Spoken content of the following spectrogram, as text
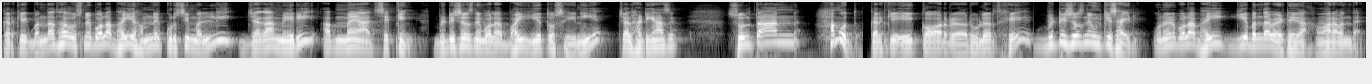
करके एक बंदा था, उसने बोला, भाई, हमने कुर्सी मल ली, जगह मेरी, अब मैं आज से किंग। ब्रिटिशर्स ने बोला, भाई, ये तो सही नहीं है, चल हट यहाँ से। सुल्तान हमुद करके एक और रूलर थे, ब्रिटिशर्स ने उनकी साइड उन्होंने बोला, भाई, ये बंदा बैठेगा, हमारा बंदा है।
